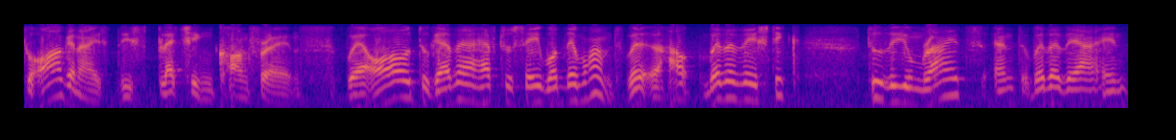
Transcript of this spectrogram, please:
to organize this pledging conference where all together have to say what they want, where, how, whether they stick to the human rights and whether they are in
